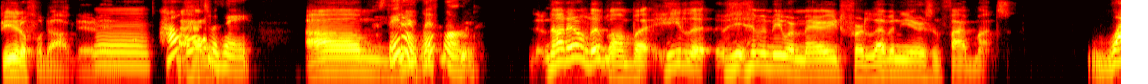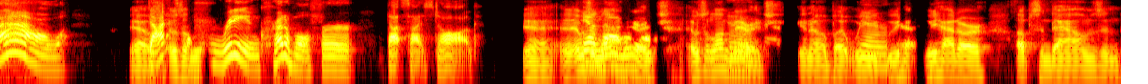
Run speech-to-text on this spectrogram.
beautiful dog, dude. Mm, how I old was he? um, They don't live long. No, they don't live long, but he, li- he him and me were married for eleven years and five months. Wow. Yeah, was, That's it was a pretty incredible for that size dog. Yeah, it was a long that- marriage. It was a long Yeah. marriage, you know. But we Yeah. we had we had our ups and downs, and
